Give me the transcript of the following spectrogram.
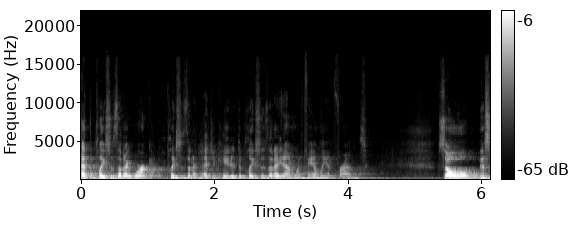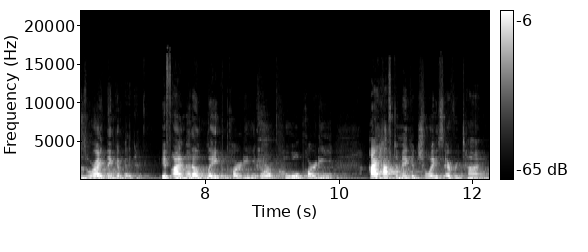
at the places that I work, places that I'm educated, the places that I am with family and friends. So, this is where I think of it. If I'm at a lake party or a pool party, I have to make a choice every time.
